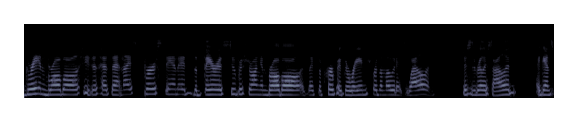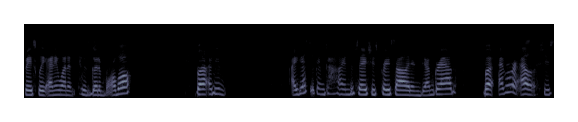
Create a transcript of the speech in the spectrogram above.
great in Brawl Ball. She just has that nice burst damage. The bear is super strong in Brawl Ball. It's like the perfect range for the mode as well, and just is really solid against basically anyone who's good in Brawl Ball. But I mean, I guess you can kind of say she's pretty solid in Gem Grab. But everywhere else, she's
